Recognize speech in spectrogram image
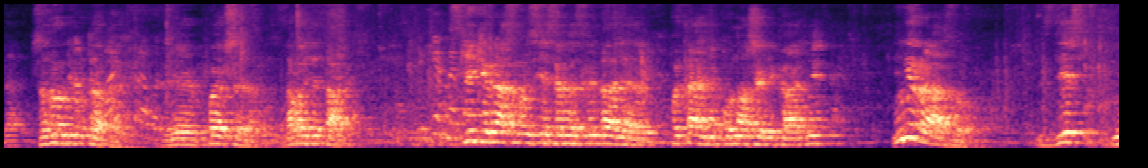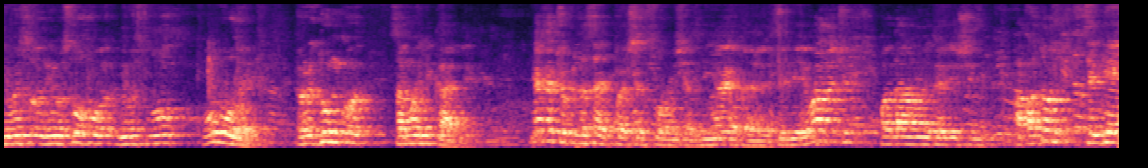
Да. Шановні депутати, е, перше, давайте так. Скільки раз ми здесь розглядали питання по нашій лікарні, ні разу здесь не вислов- не вислову- не висловлювали думку самої лікарні. Я хочу предоставить перше слово сейчас Сергею Ивановичу по данному это решению, а потом Сергей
